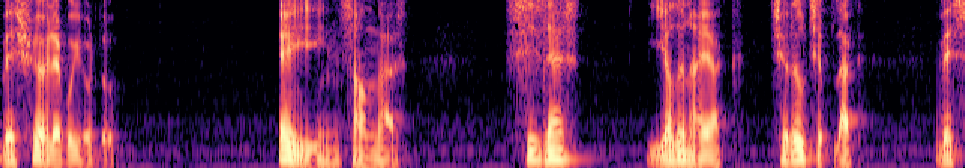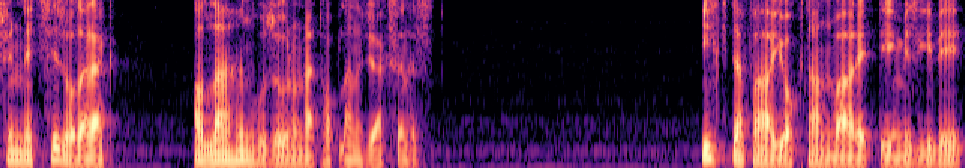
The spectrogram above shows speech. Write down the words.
ve şöyle buyurdu. Ey insanlar! Sizler yalın ayak, çırılçıplak ve sünnetsiz olarak Allah'ın huzuruna toplanacaksınız. İlk defa yoktan var ettiğimiz gibi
